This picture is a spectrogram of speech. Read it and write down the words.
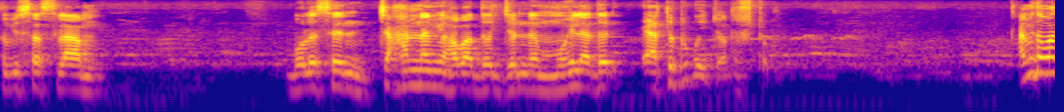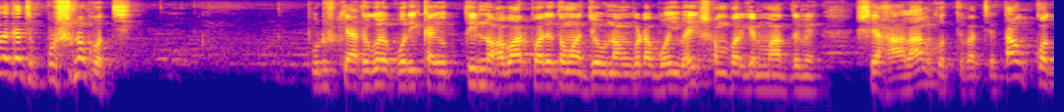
নবিসাম বলেছেন, জাহান্নামি হবার জন্য মহিলাদের এতটুকুই যথেষ্ট। আমি তোমাদের কাছে প্রশ্ন করছি, পুরুষকে এতগুলো পরীক্ষায় উত্তীর্ণ হবার পরে তোমার যৌনাঙ্গটা বৈবাহিক সম্পর্কের মাধ্যমে সে হালাল করতে পারছে, তাও কত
